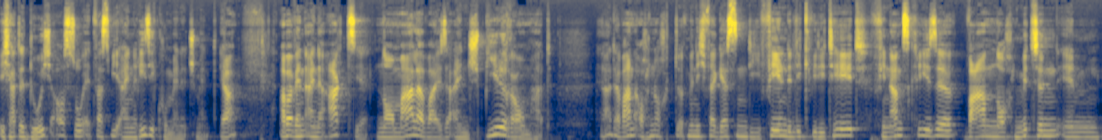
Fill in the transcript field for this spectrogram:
Ich hatte durchaus so etwas wie ein Risikomanagement, ja. Aber wenn eine Aktie normalerweise einen Spielraum hat, ja, da waren auch noch, dürfen wir nicht vergessen, die fehlende Liquidität, Finanzkrise waren noch mitten im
